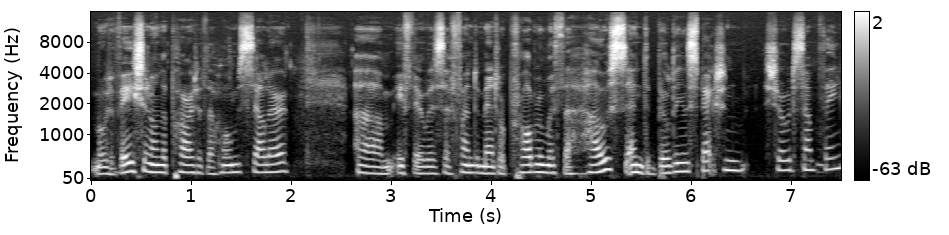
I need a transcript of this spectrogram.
motivation on the part of the home seller. Um, if there was a fundamental problem with the house and the building inspection showed something.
